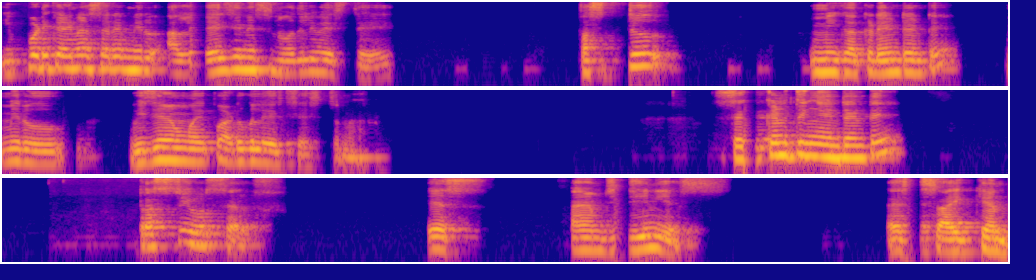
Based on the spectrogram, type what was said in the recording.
ఇప్పటికైనా సరే మీరు ఆ లేజినెస్ని వదిలివేస్తే ఫస్ట్ మీకు అక్కడ ఏంటంటే మీరు విజయం వైపు అడుగులు వేసేస్తున్నారు. సెకండ్ థింగ్ ఏంటంటే trust yourself yes I'm genius yes I can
